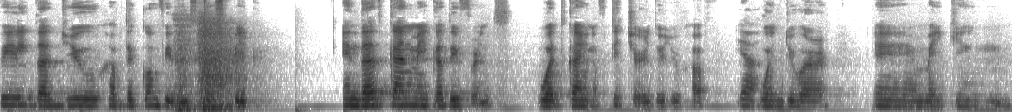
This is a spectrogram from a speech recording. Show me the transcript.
feel that you have the confidence to speak, and that can make a difference. What kind of teacher do you have Yeah. when you are uh, making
